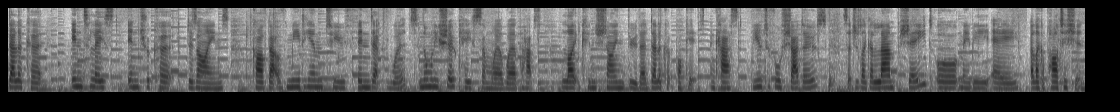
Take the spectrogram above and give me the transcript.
delicate, interlaced, intricate designs carved out of medium to thin depth wood, normally showcased somewhere where perhaps light can shine through their delicate pockets and cast beautiful shadows, such as like a lampshade or maybe a like a partition.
